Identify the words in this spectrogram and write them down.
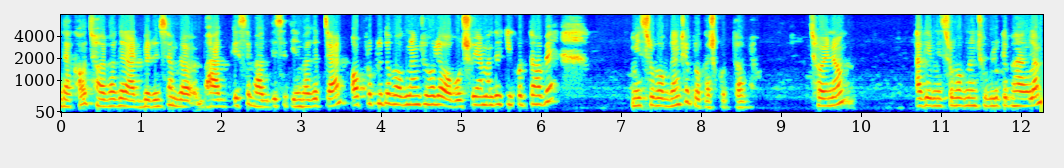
দেখো ছয় ভাগের আট বেড়েছে, আমরা ভাগ গেছে, ভাগ দিয়েছে তিন ভাগের চার। অপ্রকৃত ভগ্নাংশ হলে অবশ্যই আমাদের কি করতে হবে? মিশ্র ভগ্নাংশে প্রকাশ করতে হবে। ছয় নং, আগে মিশ্র ভগ্নাংশগুলোকে ভাঙলাম,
